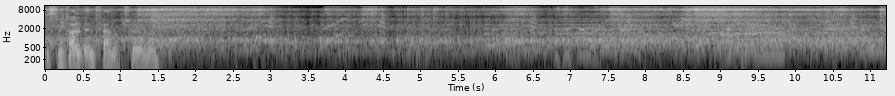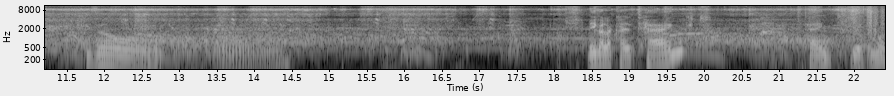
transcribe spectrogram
Das sind halt Inferno-Türme. So. Megalakai tankt. Tankt, wie auch immer.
